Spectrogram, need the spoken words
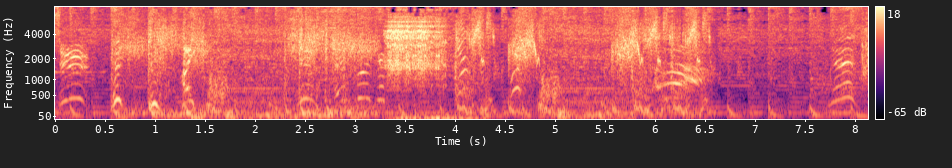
散るはい。お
